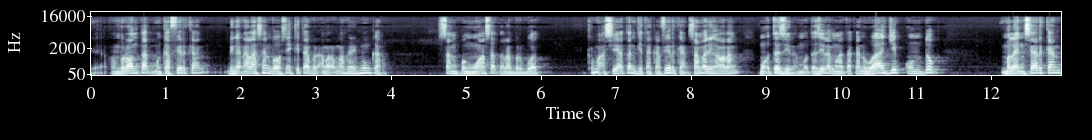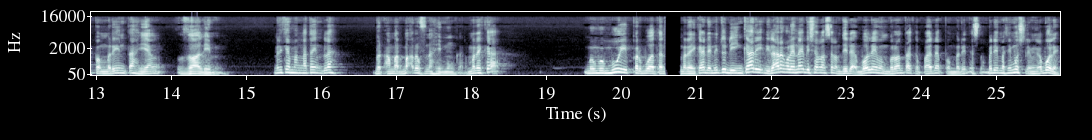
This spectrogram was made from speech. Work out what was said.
Ya, memberontak, mengkafirkan dengan alasan bahwasanya kita beramal ma'ruf nahi mungkar. Sang penguasa telah berbuat kemaksiatan kita kafirkan. Sama dengan orang Mu'tazilah. Mu'tazilah mengatakan wajib untuk melengsarkan pemerintah yang zalim. Mereka mengatakan adalah beramar ma'ruf nahi mungkar. Mereka membumbui perbuatan mereka dan itu diingkari, dilarang oleh Nabi SAW. Tidak boleh memberontak kepada pemerintah selama dia masih muslim, nggak boleh.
